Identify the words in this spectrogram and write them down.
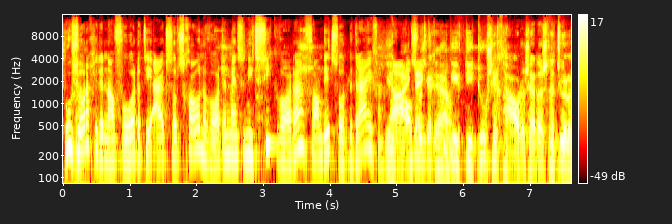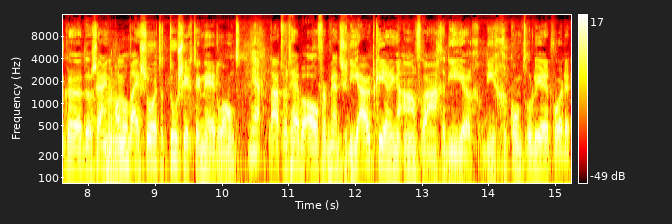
Hoe zorg je er nou voor dat die uitstoot schoner wordt en mensen niet ziek worden van dit soort bedrijven? Ja, maar, als denk, we, ja. die, die toezichthouders, hè, dat is natuurlijk, uh, er zijn mm -hmm. allerlei soorten toezicht in Nederland. Ja. Laten we het hebben over mensen die uitkeringen aanvragen, die, uh, die gecontroleerd worden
